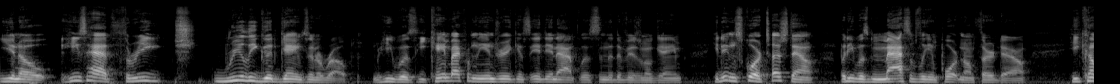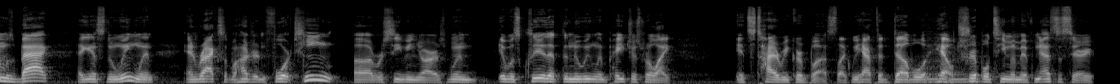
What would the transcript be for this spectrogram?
you know he's had three sh- really good games in a row. He was he came back from the injury against Indianapolis in the divisional game. He didn't score a touchdown, but he was massively important on third down. He comes back against New England and racks up 114 uh, receiving yards when it was clear that the New England Patriots were like, it's Tyreek or bust. Like we have to double, mm-hmm. hell, triple team him if necessary.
